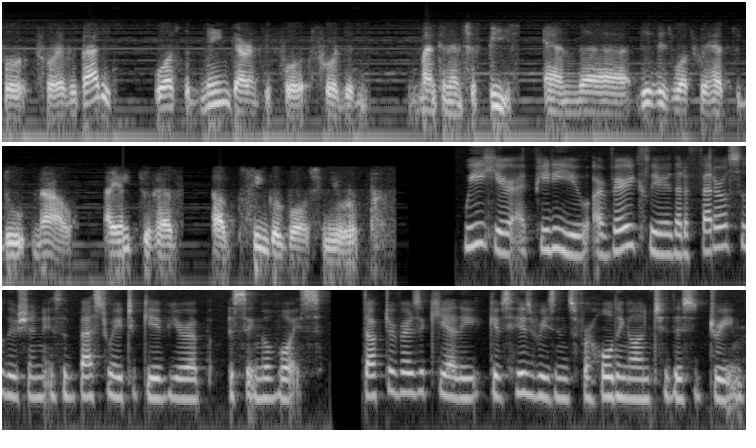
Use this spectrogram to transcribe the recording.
for, for everybody, was the main guarantee for, for the maintenance of peace. And uh, this is what we have to do now. I need to have a single voice in Europe. We here at PDU are very clear that a federal solution is the best way to give Europe a single voice. Dr. Verzichelli gives his reasons for holding on to this dream.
